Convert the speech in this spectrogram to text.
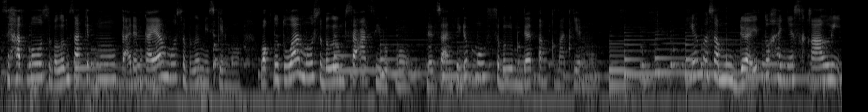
Sehatmu sebelum sakitmu. Keadaan kayamu sebelum miskinmu. Waktu tuamu sebelum saat sibukmu. Dan saat hidupmu sebelum datang kematianmu. Ya masa muda itu hanya sekali.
